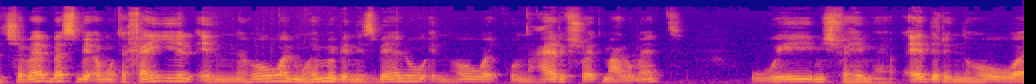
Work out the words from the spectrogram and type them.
الشباب بس بيبقى متخيل إن هو المهم بالنسبة له إن هو يكون عارف شوية معلومات ومش فاهمها قادر إن هو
